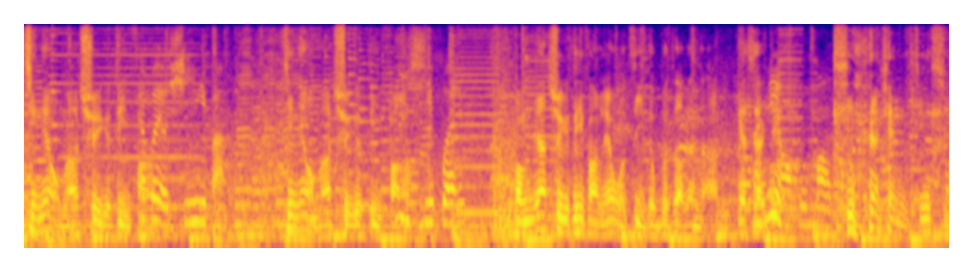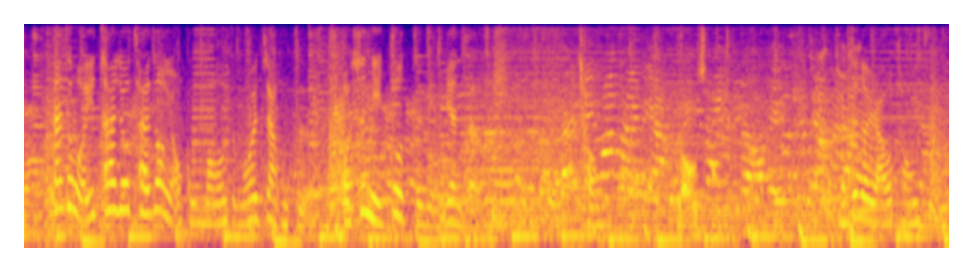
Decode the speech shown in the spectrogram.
今天我们要去一个地方。会不会有蜥蜴吧？今天我们要去一个地方。玉溪龟。我们今天要去一个地方，连我自己都不知道在哪里。应该是有狐獴。今天要给你惊喜。但是我一猜就猜中有狐獴，怎么会这样子？我是你肚子里面的虫。蛲虫。你这个饶虫子你？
